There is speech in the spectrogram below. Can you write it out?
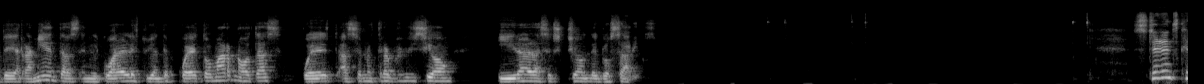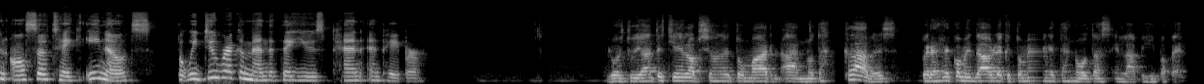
de herramientas en el cual el estudiante puede tomar notas, puede hacer nuestra revisión e ir a la sección de glosarios. Students can also take e-notes, but we do recommend that they use pen and paper. Los estudiantes tienen la opción de tomar ah, notas claves, pero es recomendable que tomen estas notas en lápiz y papel.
